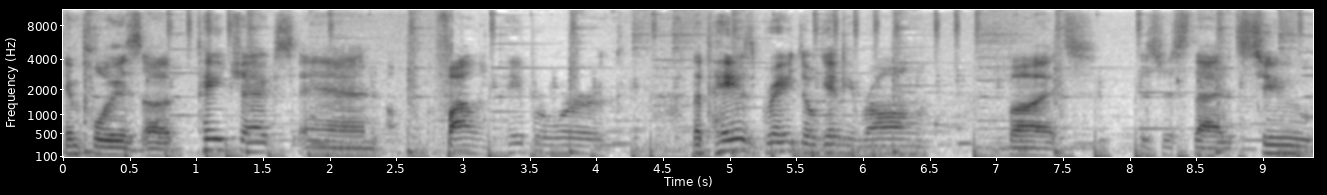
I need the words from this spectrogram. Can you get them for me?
employees' uh, paychecks and filing paperwork. The pay is great, don't get me wrong, but it's just that it's too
